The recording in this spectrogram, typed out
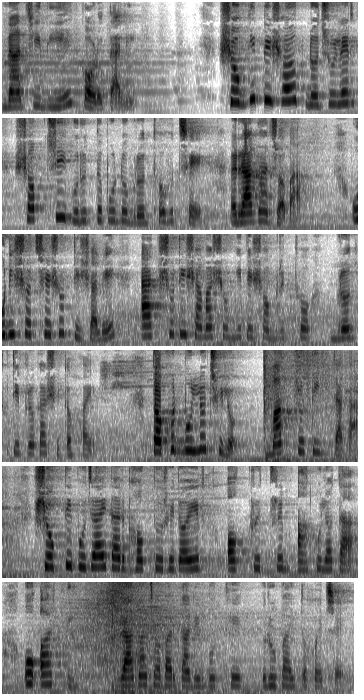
নাচি দিয়ে করতালি। সংগীত বিষয়ক নজরুলের সবচেয়ে গুরুত্বপূর্ণ গ্রন্থ হচ্ছে রাঙা জবা। উনিশশো ছেষট্টি সালে একশোটি শ্যামা সঙ্গীতে সমৃদ্ধ গ্রন্থটি প্রকাশিত হয়। তখন মূল্য ছিল মাত্র তিন টাকা। শক্তি পূজায় তার ভক্ত হৃদয়ের অকৃত্রিম আকুলতা ও আরতি রাঙা জবার গানের মধ্যে রূপায়িত হয়েছে।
